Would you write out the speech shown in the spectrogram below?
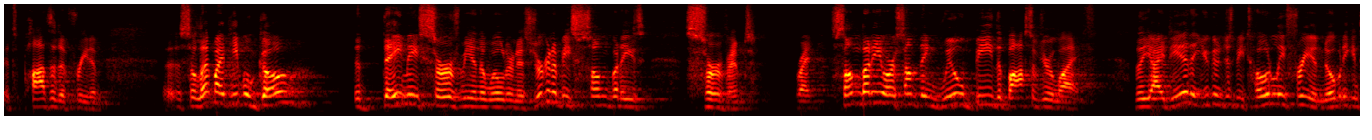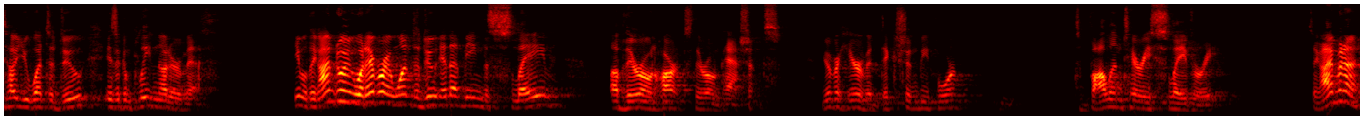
It's positive freedom. Uh, so let my people go, that they may serve me in the wilderness. You're going to be somebody's servant, right? Somebody or something will be the boss of your life. The idea that you can just be totally free and nobody can tell you what to do is a complete and utter myth. People think, I'm doing whatever I want to do, end up being the slave of their own hearts, their own passions. You ever hear of addiction before? It's voluntary slavery. Saying, I'm going to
